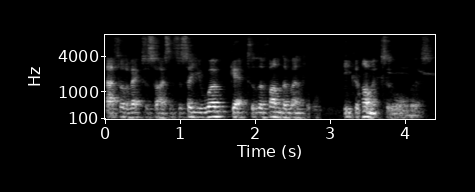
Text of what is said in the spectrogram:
that sort of exercise. And to say you won't get to the fundamental economics of all this.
